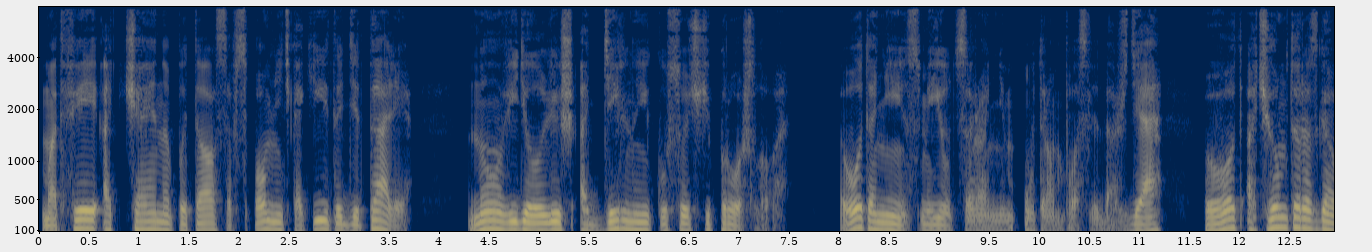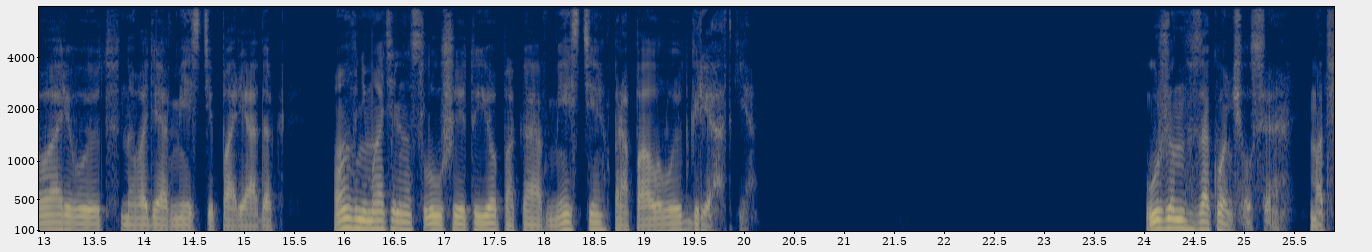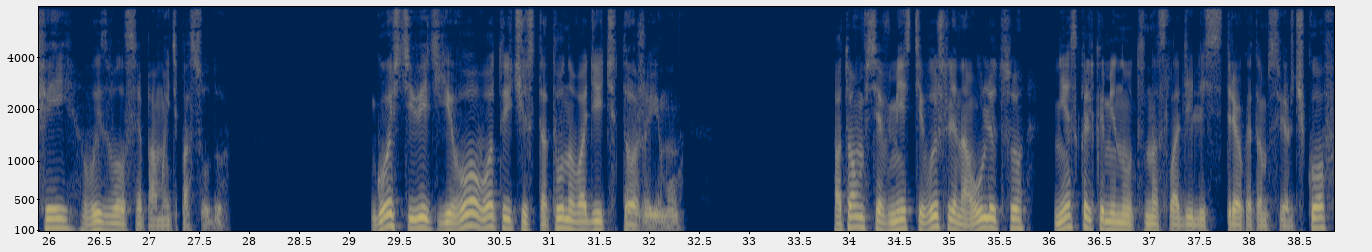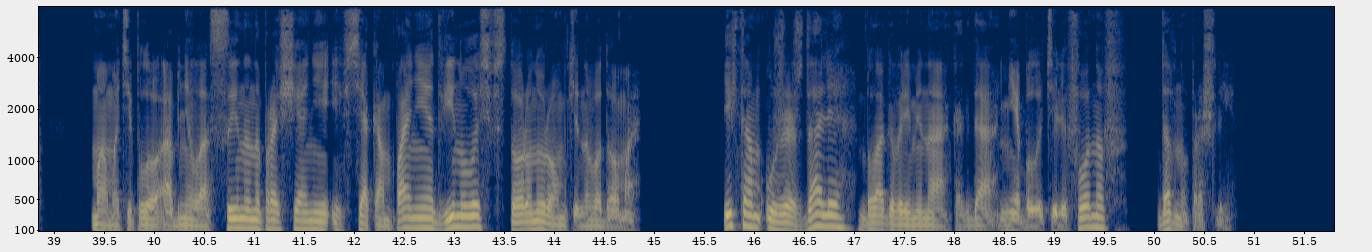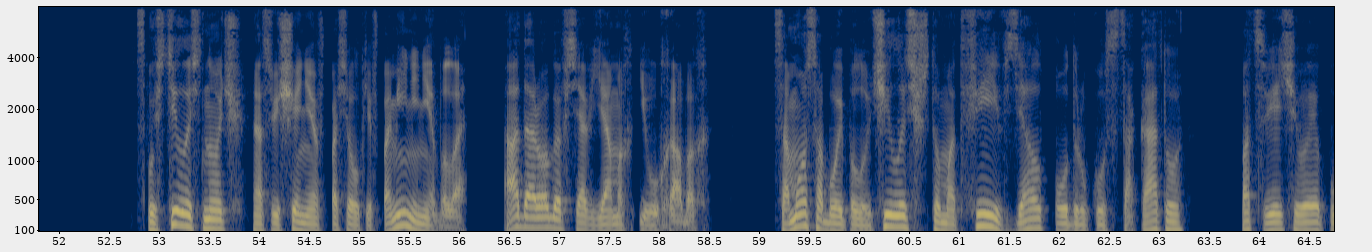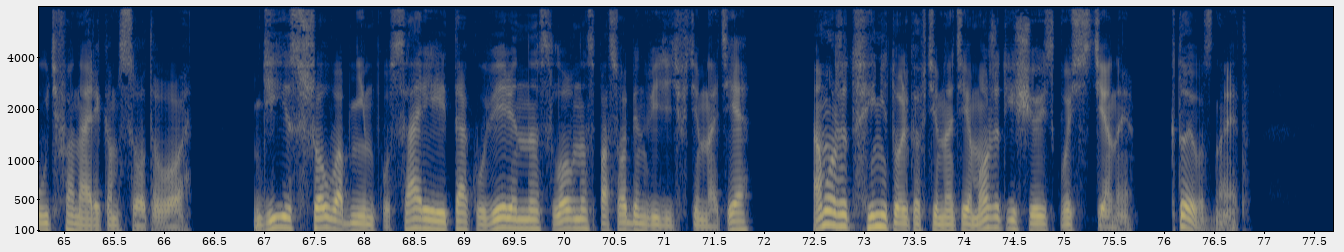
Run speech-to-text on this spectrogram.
Матфей отчаянно пытался вспомнить какие-то детали, но видел лишь отдельные кусочки прошлого. Вот они смеются ранним утром после дождя, вот о чем-то разговаривают, наводя вместе порядок. Он внимательно слушает ее, пока вместе пропалывают грядки. Ужин закончился. Матфей вызвался помыть посуду. Гости ведь его, вот и чистоту наводить тоже ему. Потом все вместе вышли на улицу, несколько минут насладились стрекотом сверчков, мама тепло обняла сына на прощание, и вся компания двинулась в сторону Ромкиного дома. Их там уже ждали, благо времена, когда не было телефонов, давно прошли. Спустилась ночь, освещения в поселке в помине не было, а дорога вся в ямах и ухабах. Само собой получилось, что Матфей взял под руку стакату, подсвечивая путь фонариком сотового. Диис шел в обнимку с Арией так уверенно, словно способен видеть в темноте, а может и не только в темноте, может еще и сквозь стены. Кто его знает.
